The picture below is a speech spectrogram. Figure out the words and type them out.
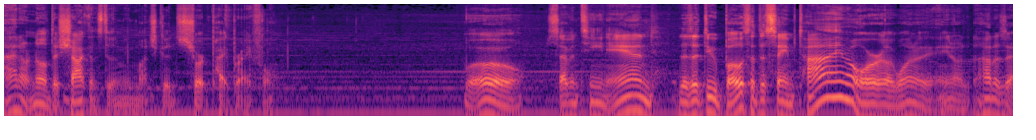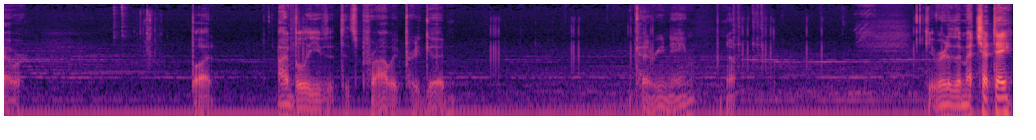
I don't know if the shotgun's doing me much good. Short pipe rifle. Whoa. 17 and does it do both at the same time or one you know how does that work but I believe that it's probably pretty good can I rename no get rid of the machete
